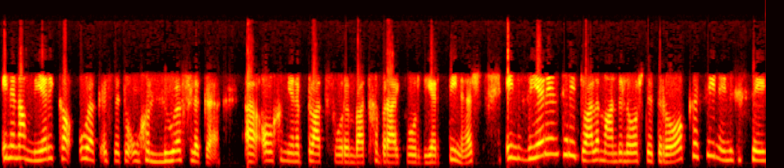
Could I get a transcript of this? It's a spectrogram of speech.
en in Amerika ook is dit 'n ongelooflike uh, algemene platform wat gebruik word deur tieners. En weer eens het die dwelmhandelaars dit raak gesien en gesê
